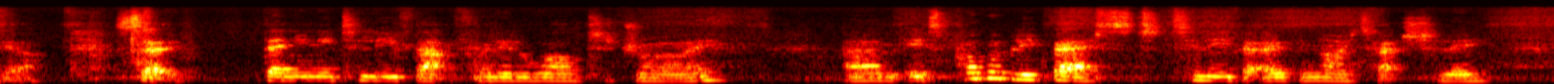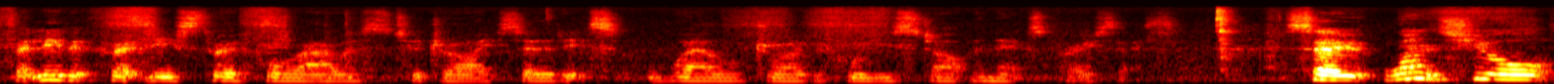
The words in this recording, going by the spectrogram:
we are. So then you need to leave that for a little while to dry. Um, it's probably best to leave it overnight actually but leave it for at least three or four hours to dry so that it's well dry before you start the next process. So once your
